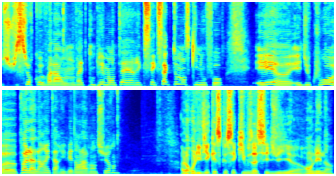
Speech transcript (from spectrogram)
je suis sûre que voilà, on va être complémentaires et que c'est exactement ce qu'il nous faut. Et, euh, du coup, Paul Alain est arrivé dans l'aventure. Alors Olivier, qu'est-ce que c'est qui vous a séduit en Léna?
